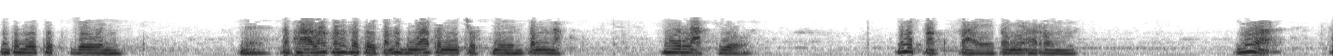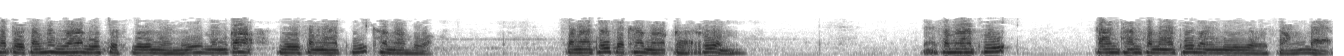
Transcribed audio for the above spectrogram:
มันจะมีจุดยืนนะสภาวะของสติสมัชัญญะจะมีจุดยืนเป็นหลัก มีหลักอยู่ไม่ปักใส่ไปในอารมณ์ เมื่อสติสัมปชัญญะมีจุดยืนอย่างนี้ มันก็มีสมาธิเข้ามาบวก สมาธิจะเข้ามาเกิดร่วมแต่สมาธิการทำสมาธิมันมีอยู่สองแบบ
